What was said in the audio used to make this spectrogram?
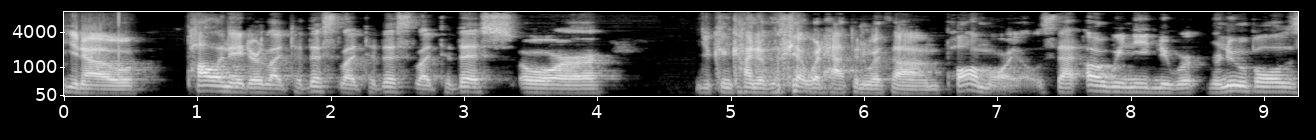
you know, pollinator led to this, led to this, led to this, or you can kind of look at what happened with um, palm oils that, oh, we need new re- renewables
